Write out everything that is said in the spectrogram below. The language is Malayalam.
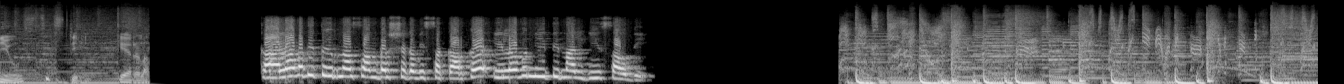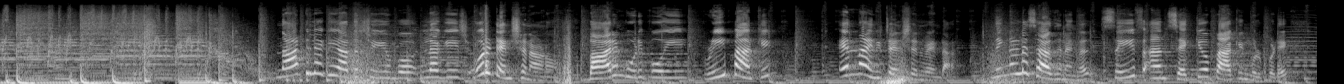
News sixteen Kerala. കാലാവധി തീർന്ന സന്ദർശക വിസക്കാർക്ക് ഇളവ് നീട്ടി നൽകി സൗദി. നാട്ടിലേക്ക് യാത്ര ചെയ്യുമ്പോൾ ലഗേജ് ഒരു ടെൻഷനാണോ ഭാരം കൂടി പോയി റീപാക്കിംഗ് എന്നാ ഇനി ടെൻഷൻ വേണ്ട. നിങ്ങളുടെ സാധനങ്ങൾ സേഫ് ആൻഡ് സെക്യൂർ പാക്കിംഗ് ഉൾപ്പെടെ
